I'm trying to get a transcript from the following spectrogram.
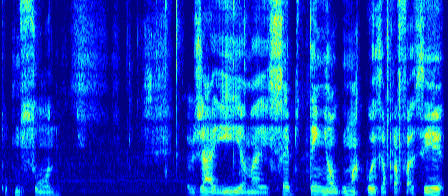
Tô com sono. Eu já ia, mas sempre tem alguma coisa para fazer.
